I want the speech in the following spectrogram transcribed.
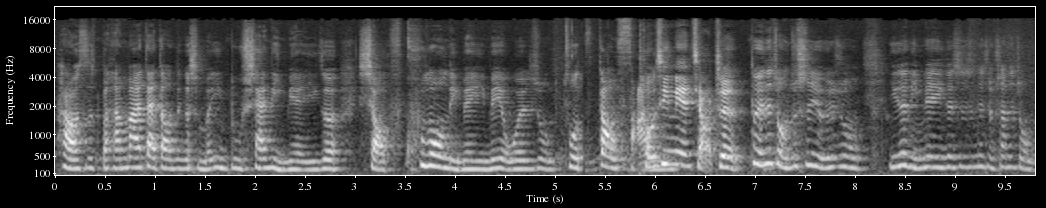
他儿子把他妈。妈带到那个什么印度山里面一个小窟窿里面，里面有个这种做道法同性恋矫正，对，那种就是有一种一个里面一个就是那种像那种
